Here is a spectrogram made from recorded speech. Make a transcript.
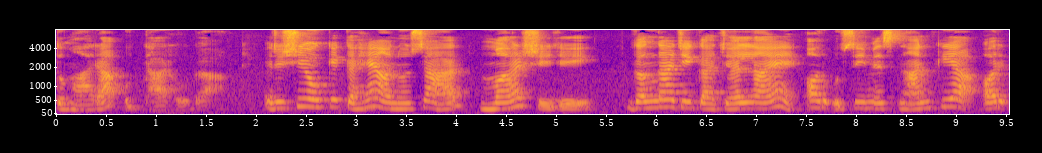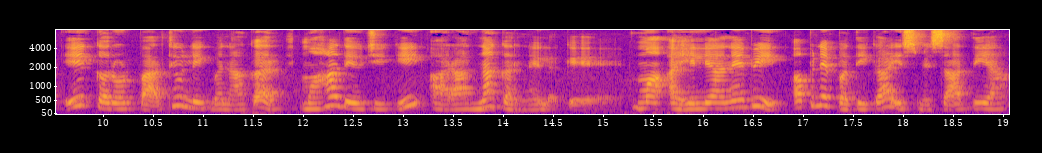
तुम्हारा उद्धार होगा। ऋषियों के कहे अनुसार महर्षि जी गंगा जी का जल लाए और उसी में स्नान किया और एक करोड़ पार्थिव लिंग बनाकर महादेव जी की आराधना करने लगे। माँ अहिल्या ने भी अपने पति का इसमें साथ दिया।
